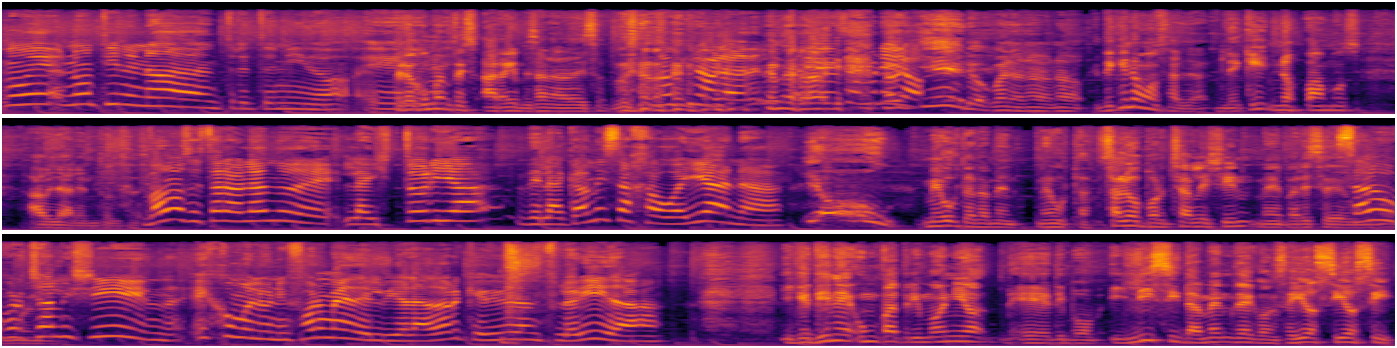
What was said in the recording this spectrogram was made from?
no, es- no tiene nada entretenido. Eh, Pero ¿cómo empezar? Ahora que empezar a hablar de eso. No quiero hablar de del sombrero. No quiero. Bueno, no, no. ¿De qué nos vamos a hablar? ¿De qué nos vamos a hablar entonces? Vamos a estar hablando de la historia de la camisa hawaiana. ¡Yo! Me gusta también, me gusta. Salvo por Charlie Sheen, me parece. un- Salvo un por Charlie Sheen. Es como el uniforme del violador que vive en Florida. Y que tiene un patrimonio, eh, tipo, ilícitamente conseguido sí o sí.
